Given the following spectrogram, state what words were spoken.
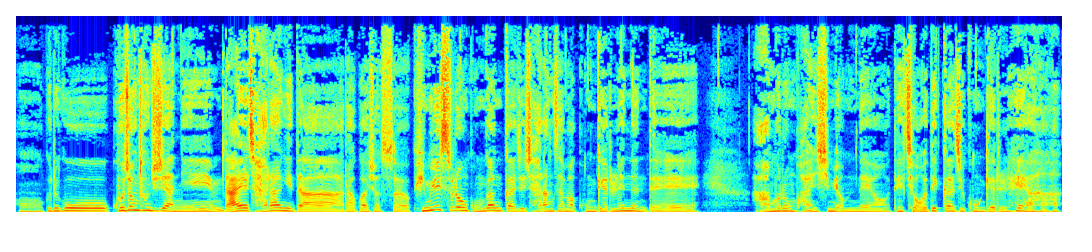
어, 그리고 고정 청취자님, 나의 자랑이다 라고 하셨어요. 비밀스러운 공간까지 자랑 삼아 공개를 했는데, 아무런 관심이 없네요. 대체 어디까지 공개를 해야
